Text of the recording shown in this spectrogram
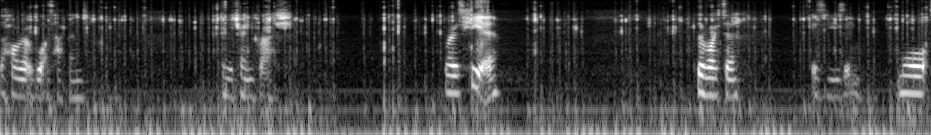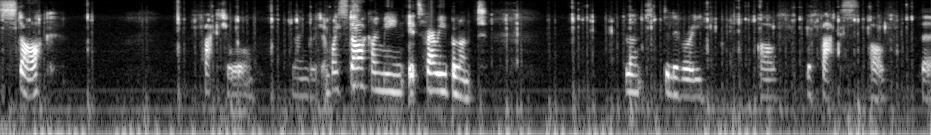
the horror of what has happened in the train crash. Whereas here, the writer is using. More stark, factual language. And by stark I mean it's very blunt. Blunt delivery of the facts of the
